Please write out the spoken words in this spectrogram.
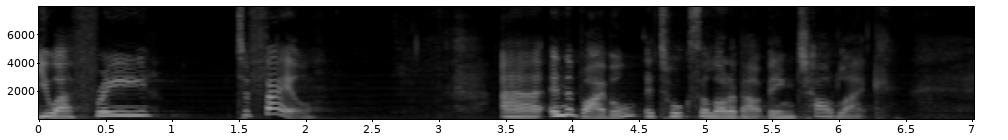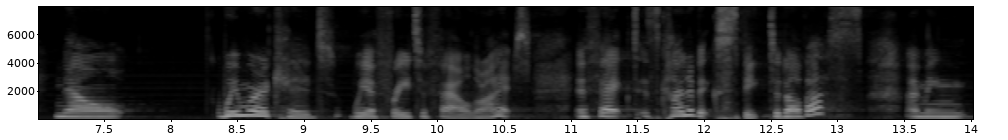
you are free to fail. Uh, in the Bible, it talks a lot about being childlike. Now, when we're a kid, we are free to fail, right? In fact, it's kind of expected of us. I mean,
